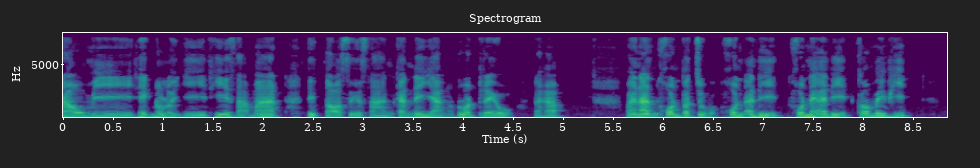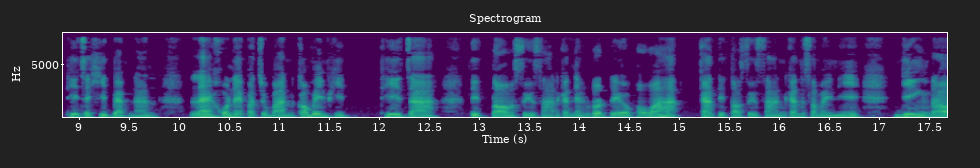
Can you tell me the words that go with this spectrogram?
เรามีเทคโนโลยีที่สามารถติดต่อสื่อสารกันได้อย่างรวดเร็วนะครับ เพราะฉะนั้นคนปัจจุคนอดีต คนในอดีตก็ไม่ผิดที่จะคิดแบบนั้น และคนในปัจจุบันก็ไม่ผิดที่จะติดต่อสื่อสารกันอย่างรวดเร็ว เพราะว่า การติดต่อสื่อสารกันสมัยนี้ ยิ่งเรา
